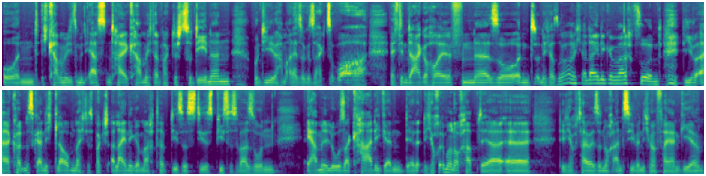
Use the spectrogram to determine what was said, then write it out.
Und ich kam mit diesem ersten Teil, kam ich dann praktisch zu denen und die haben alle so gesagt, so, boah, wer hat denn da geholfen? Ne? So, und, und ich war so, oh, habe ich alleine gemacht. So, und die äh, konnten es gar nicht glauben, dass ich das praktisch alleine gemacht habe. Dieses, dieses Piece, das war so ein ärmelloser Cardigan, der, den ich auch immer noch habe, äh, den ich auch teilweise noch anziehe, wenn ich mal feiern gehe.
